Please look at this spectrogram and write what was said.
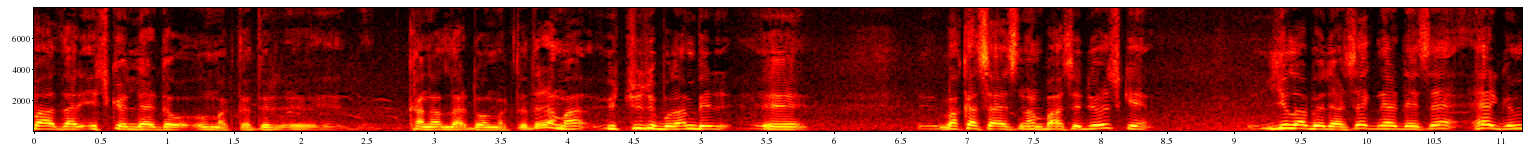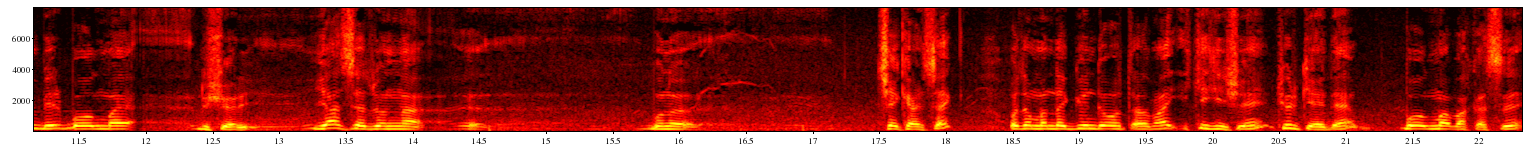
bazıları iç göllerde olmaktadır, e, kanallarda olmaktadır ama 300'ü bulan bir e, vaka sayısından bahsediyoruz ki yıla bölersek neredeyse her gün bir boğulma düşüyor. Yaz sezonuna e, bunu çekersek o zaman da günde ortalama iki kişi Türkiye'de boğulma vakası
